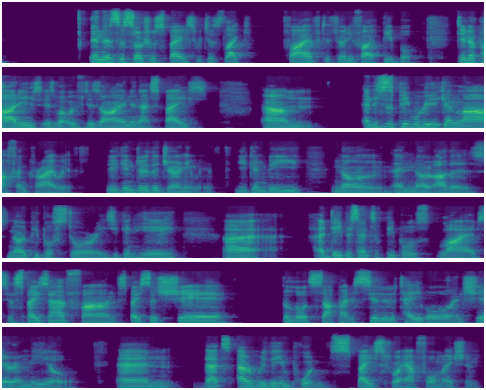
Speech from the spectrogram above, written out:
Then there's the social space, which is like five to 35 people. Dinner parties is what we've designed in that space. Um, and this is people who you can laugh and cry with, you can do the journey with. You can be known and know others, know people's stories. You can hear uh, a deeper sense of people's lives, a space to have fun, a space to share the Lord's Supper, to sit at a table and share a meal. And that's a really important space for our formation.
